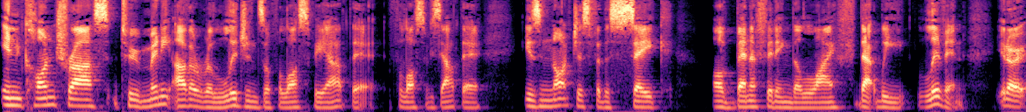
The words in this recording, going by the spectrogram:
in contrast to many other religions or philosophy out there, philosophies out there, is not just for the sake of benefiting the life that we live in. You know,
